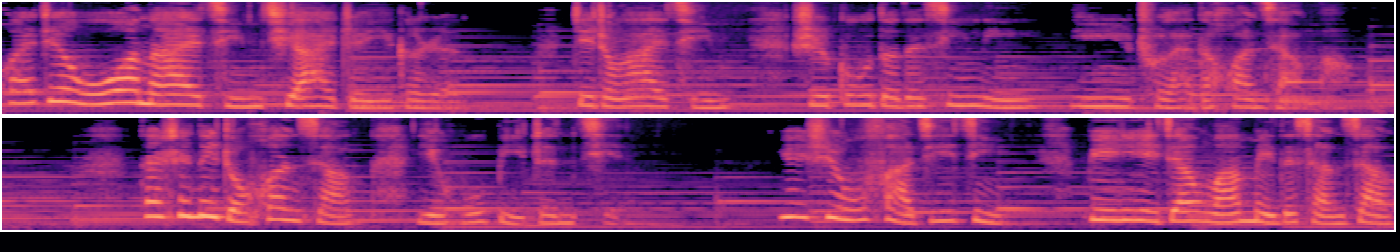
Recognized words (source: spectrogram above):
怀着无望的爱情去爱着一个人，这种爱情是孤独的心灵孕育出来的幻想吗？但是那种幻想也无比真切，越是无法接近，便越将完美的想象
